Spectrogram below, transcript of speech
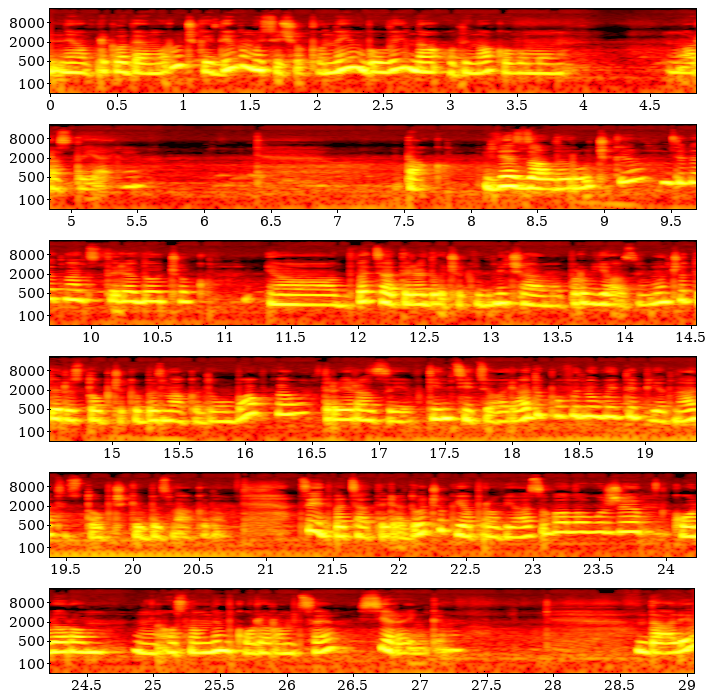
е, прикладаємо ручки і дивимося, щоб вони були на одинаковому розстоянні. Так, в'язали ручки 19 рядочок. 20 рядочок відмічаємо, пров'язуємо 4 стовпчики без накиду убавка 3 рази. В кінці цього ряду повинно вийти 15 стовпчиків без накиду. Цей 20 рядочок я пров'язувала вже кольором, основним кольором це сіреньким. Далі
